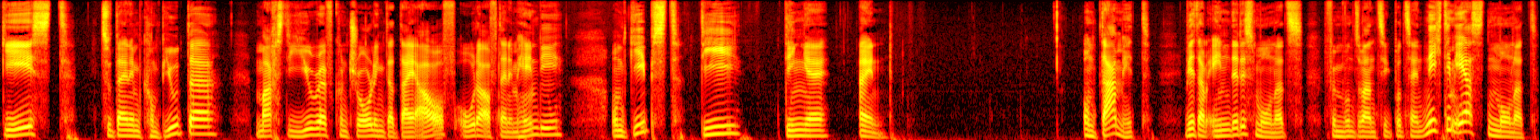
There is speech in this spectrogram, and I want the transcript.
gehst zu deinem Computer, machst die UREF Controlling Datei auf oder auf deinem Handy und gibst die Dinge ein. Und damit wird am Ende des Monats 25 Prozent, nicht im ersten Monat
